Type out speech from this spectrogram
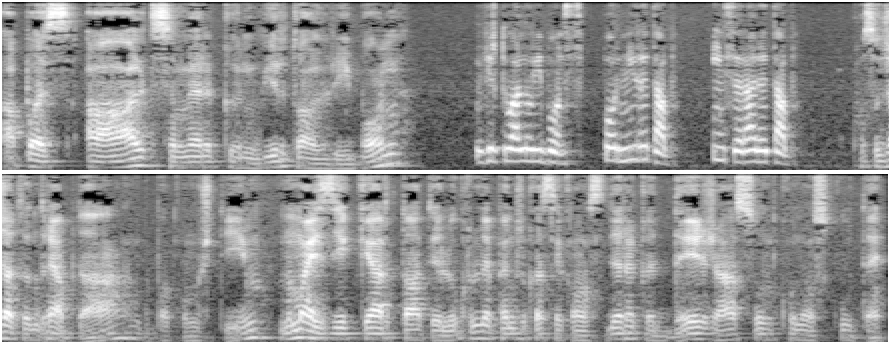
Apăs Alt să merg în Virtual Ribbon, Virtual Ribbons pornire tab inserare tab. Cu săgeată în dreapta, după cum știm. Nu mai zic chiar toate lucrurile pentru că se consideră că deja sunt cunoscute.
